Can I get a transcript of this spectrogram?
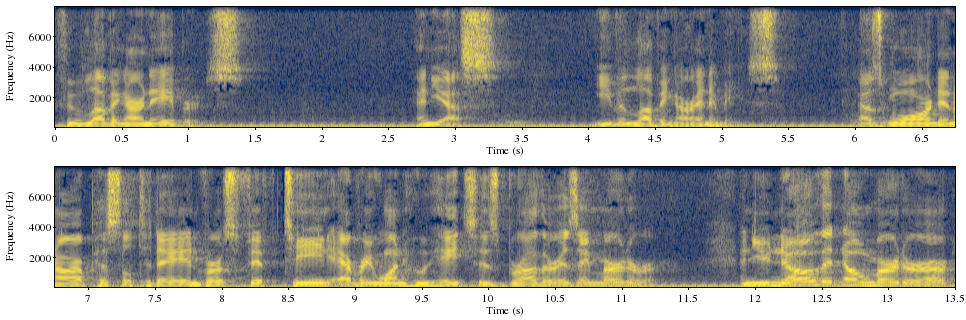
through loving our neighbors. And yes, even loving our enemies. As warned in our epistle today in verse 15, everyone who hates his brother is a murderer. And you know that no murderer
